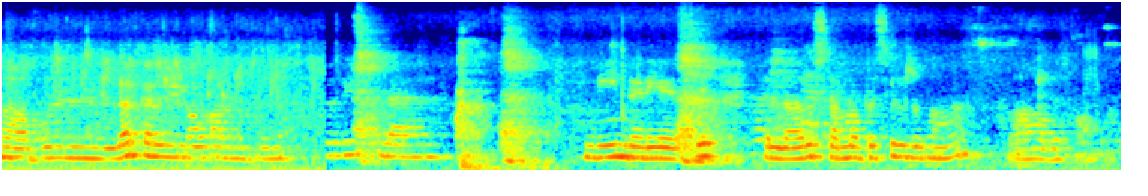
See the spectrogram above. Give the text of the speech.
நான் ஃபுல்லாக கழுவிட்டு உட்காந்துட்டு இருந்தேன் வீட்டில் மீன் ரெடி ஆகிடுச்சு எல்லாரும் செம்ம பசியில் இருக்காங்க. வாங்க போய் சாப்பிடலாம்.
